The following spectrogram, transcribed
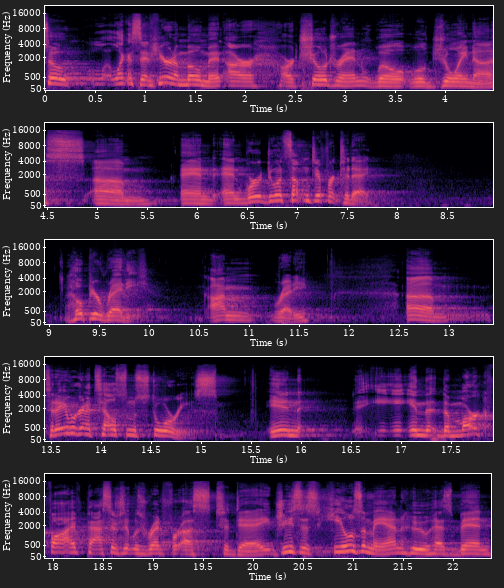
So, like I said, here in a moment, our, our children will, will join us, um, and, and we're doing something different today. I hope you're ready. I'm ready. Um, today, we're going to tell some stories. In, in the, the Mark 5 passage that was read for us today, Jesus heals a man who has been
